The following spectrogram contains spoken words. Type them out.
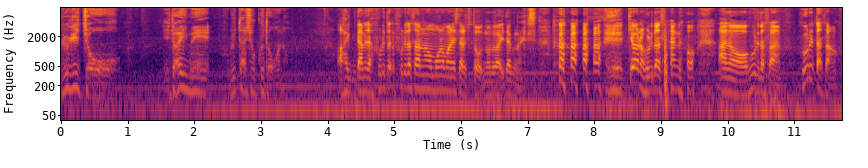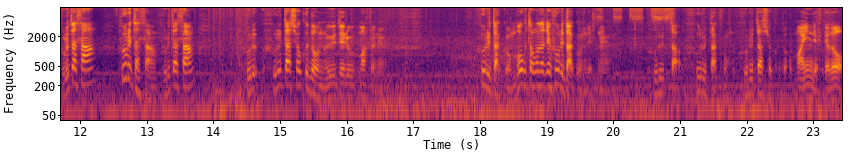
剣町二代目古田食堂の。はいダメだ。古田古田さんのモノマネしたらちょっと喉が痛くなります。今日の古田さんのあの古田さん。古田さん？古田さん？古田さん？古田さん？古古田食堂の言うてるますよね。古田くん。僕友達古田くんですね。古田古田くん古田食堂。まあいいんですけど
